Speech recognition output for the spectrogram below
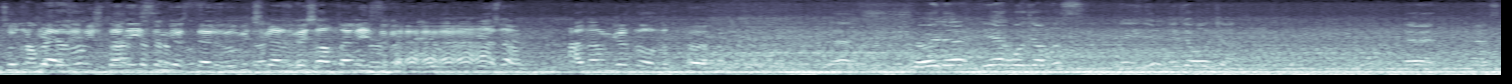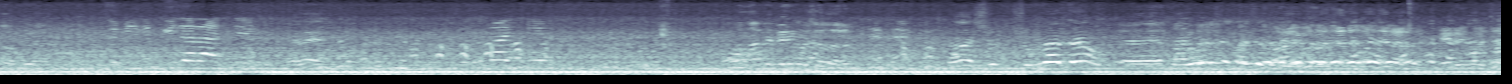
Bir çocuk Kameranın geldi. Üç tane arka isim tarafı. gösterdi. Bu bir çıkardı. Beş altı tane isim. adam, adam göt oldu. Evet. Şöyle diğer hocamız neydi? Ece Hoca. Evet. El sallıyor. İşte benim güler annem. Evet. Annem. Onlar da benim hocalarım. Ha şu, şunlar da e, Tayvan Hoca'nın hocaları. Hoca da hoca. Kerim Bu Hoca.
